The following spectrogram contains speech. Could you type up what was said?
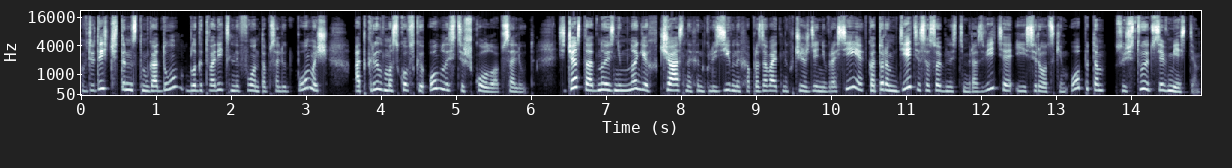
В 2014 году благотворительный фонд «Абсолют помощь» открыл в Московской области школу «Абсолют». Сейчас это одно из немногих частных инклюзивных образовательных учреждений в России, в котором дети с особенностями развития и сиротским опытом существуют все вместе.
